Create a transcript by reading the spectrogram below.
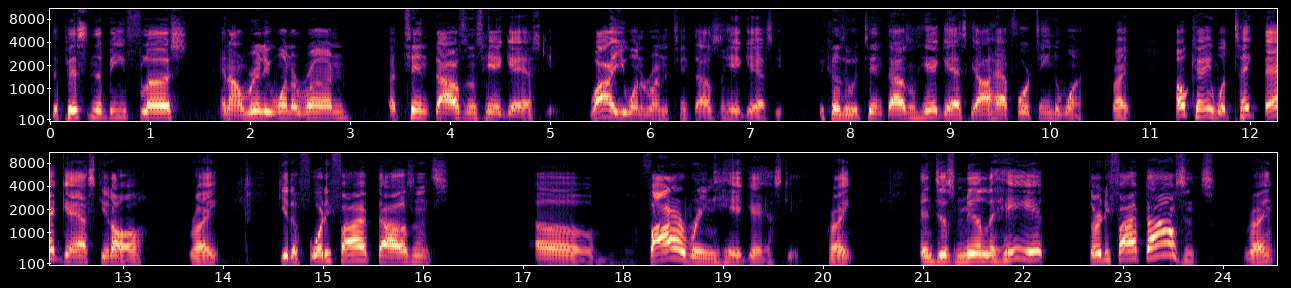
the piston to be flush, and I really want to run a 10 thousandths head gasket. Why you want to run a 10 thousand head gasket? Because with 10 thousand head gasket, I'll have 14 to 1, right? Okay, well, take that gasket off, right? Get a 45 thousandths uh, fire ring head gasket, right? And just mill the head 35 thousandths, right?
